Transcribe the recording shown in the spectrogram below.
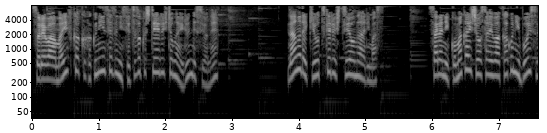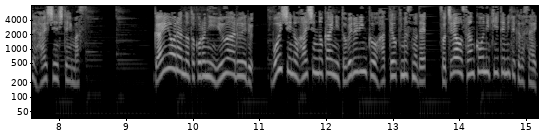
それはあまり深く確認せずに接続している人がいるんですよね。なので気をつける必要があります。さらに細かい詳細は過去にボイスで配信しています。概要欄のところに URL、ボイシーの配信の回に飛べるリンクを貼っておきますので、そちらを参考に聞いてみてください。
